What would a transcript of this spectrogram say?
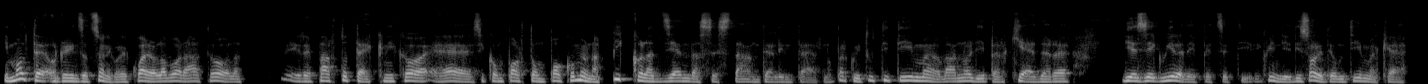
In molte organizzazioni con le quali ho lavorato, la, il reparto tecnico è, si comporta un po' come una piccola azienda a sé stante all'interno, per cui tutti i team vanno lì per chiedere di eseguire dei pezzettini. Quindi di solito è un team che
